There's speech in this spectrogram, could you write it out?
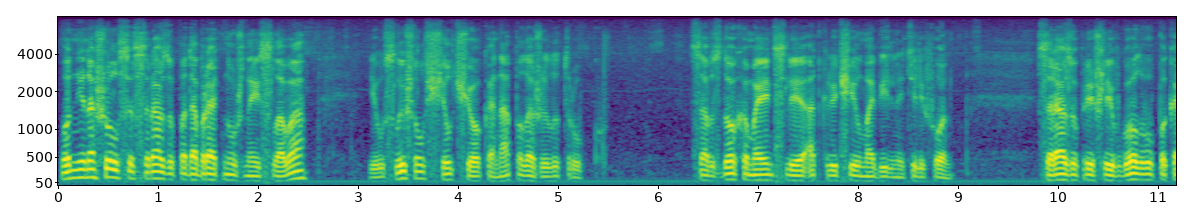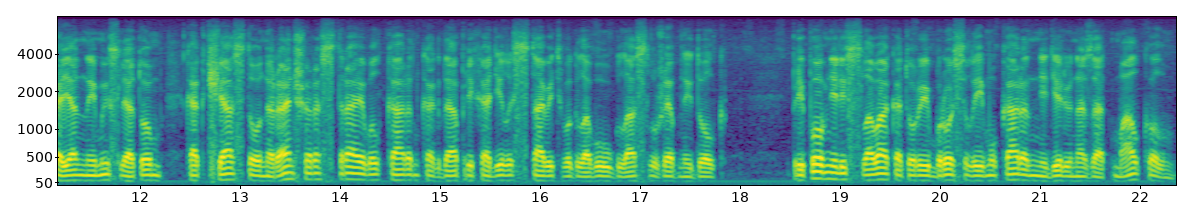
Он не нашелся сразу подобрать нужные слова и услышал щелчок, она положила трубку. Со вздохом Эйнсли отключил мобильный телефон. Сразу пришли в голову покаянные мысли о том, как часто он и раньше расстраивал Карен, когда приходилось ставить во главу угла служебный долг. Припомнились слова, которые бросила ему Карен неделю назад. «Малкольм,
